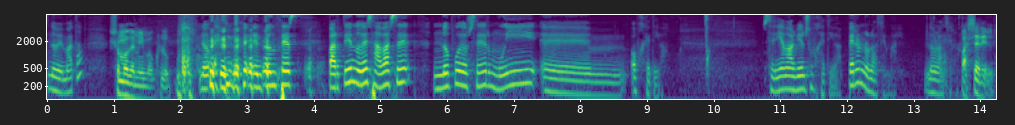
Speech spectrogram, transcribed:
no me mata. Somos del mismo club. No, entonces, partiendo de esa base, no puedo ser muy eh, objetiva. Sería más bien subjetiva, pero no lo hace mal. No lo hace mal. Para ser él.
